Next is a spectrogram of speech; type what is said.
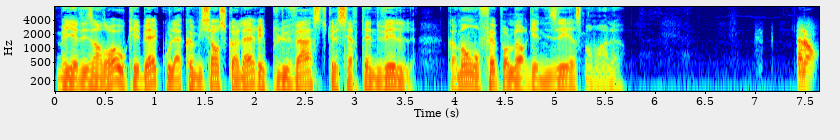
mais il y a des endroits au Québec où la commission scolaire est plus vaste que certaines villes. Comment on fait pour l'organiser à ce moment-là? Alors,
